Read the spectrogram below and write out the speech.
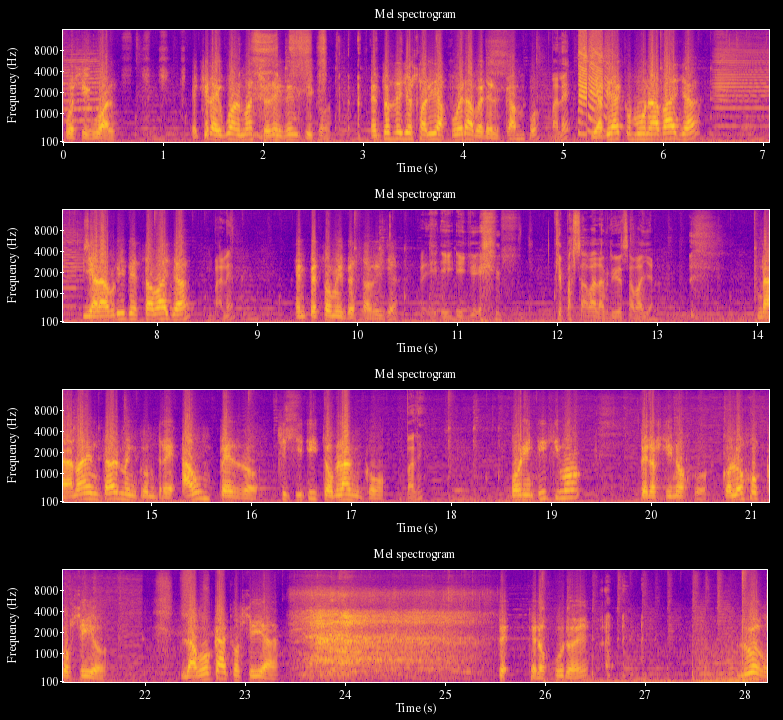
Pues igual. Es que era igual, macho, era idéntico. Entonces yo salía afuera a ver el campo. ¿Vale? Y había como una valla. Y al abrir esa valla, ¿Vale? empezó mi pesadilla. ¿Y, qué, qué pasaba al abrir esa valla? Nada más entrar me encontré a un perro chiquitito blanco, ¿Vale? bonitísimo, pero sin ojos, con los ojos cosidos, la boca cosida. Te, te lo juro, ¿eh? Luego,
